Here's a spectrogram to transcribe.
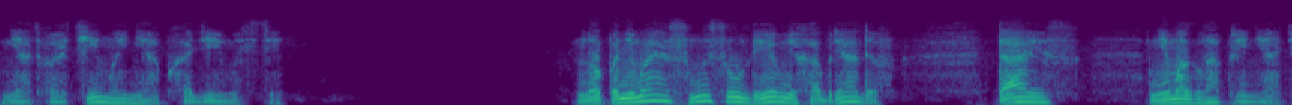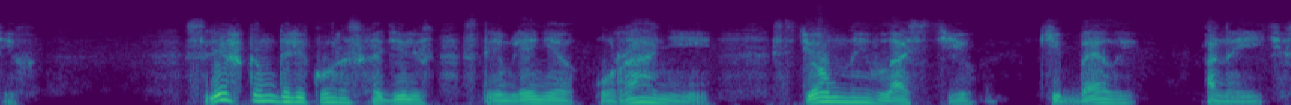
неотвратимой необходимости. Но, понимая смысл древних обрядов, Таис не могла принять их. Слишком далеко расходились стремления Урании с темной властью Кибелы Анаитис.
